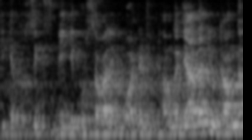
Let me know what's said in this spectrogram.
ठीक है? तो सिक्स बी के कुछ सवाल इंपॉर्टेंट उठाऊँगा, ज़्यादा नहीं उठाऊँगा।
